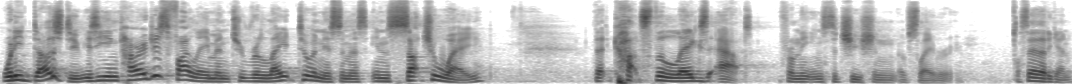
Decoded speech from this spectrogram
what he does do is he encourages Philemon to relate to Onesimus in such a way that cuts the legs out from the institution of slavery. I'll say that again.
